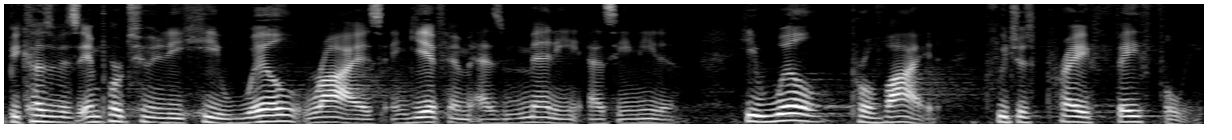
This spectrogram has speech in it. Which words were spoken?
because of His importunity, He will rise and give him as many as He needeth. He will provide if we just pray faithfully.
